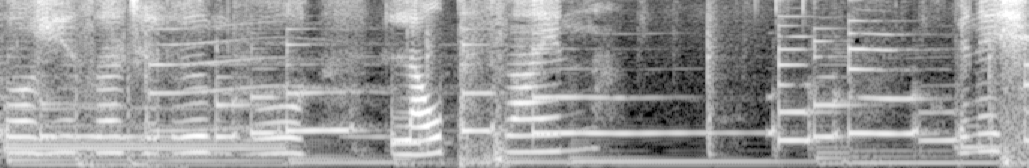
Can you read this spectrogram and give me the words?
So, hier sollte irgendwo Laub sein. Bin ich?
